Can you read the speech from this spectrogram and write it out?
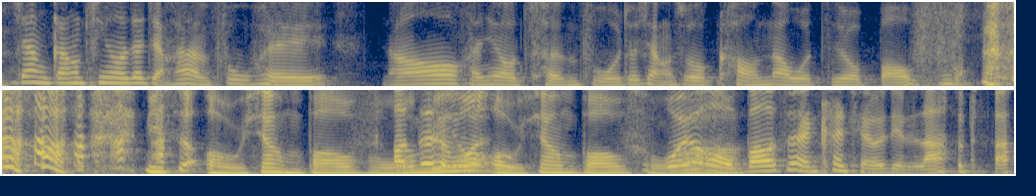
像刚青又在讲，他很腹黑，然后很有城府，我就想说，靠，那我只有包袱。你是偶像包袱，哦、我没有偶像包袱、啊，我有偶包，虽然看起来有点邋遢。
